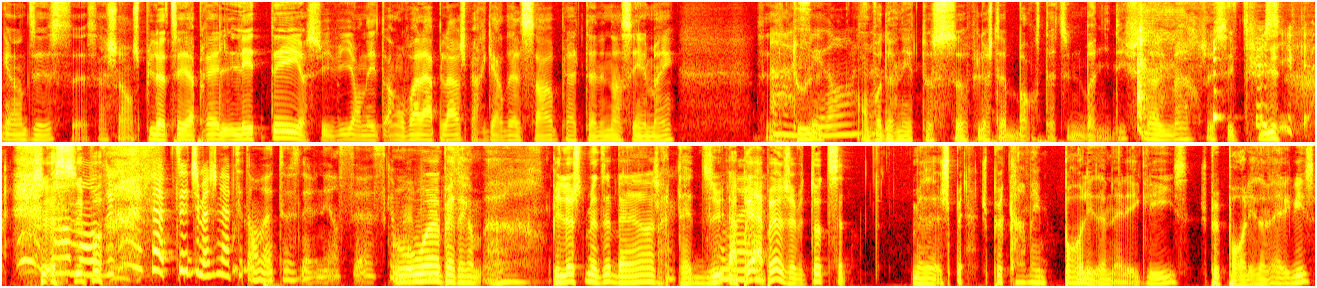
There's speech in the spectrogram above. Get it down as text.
grandissent, euh, ça change. Puis là, tu sais, après, l'été a suivi. On, est, on va à la plage, puis elle regardait le sable, puis elle le tenait dans ses mains. C'est Ah, tout- drôle, on va devenir tous ça. Puis là, j'étais bon, c'était une bonne idée finalement. Je sais plus. Je Oh sais pas. Dieu. La petite, j'imagine la petite, on va tous devenir ça. C'est comme Ouais, puis comme. Ah. Puis là, je me disais, ben, j'aurais peut-être dû. Ouais. Après, après j'avais toute cette. Mais je peux, je peux quand même pas les amener à l'église. Je peux pas les amener à l'église.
